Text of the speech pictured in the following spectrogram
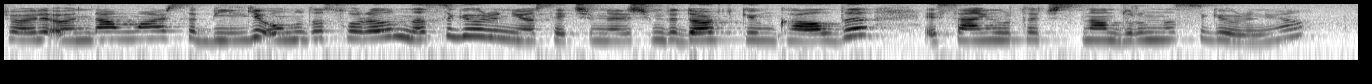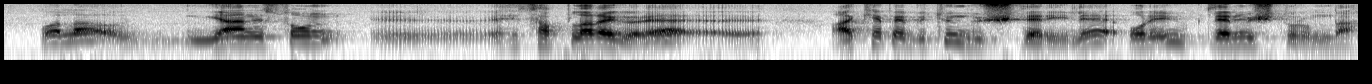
şöyle önden varsa bilgi onu da soralım. Nasıl görünüyor seçimleri? Şimdi 4 gün kaldı. Esenyurt açısından durum nasıl görünüyor? Valla yani son e, hesaplara göre e, AKP bütün güçleriyle oraya yüklenmiş durumda.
